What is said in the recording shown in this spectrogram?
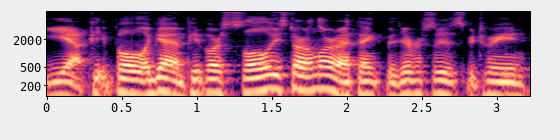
yeah, people again, people are slowly starting to learn. I think the differences between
